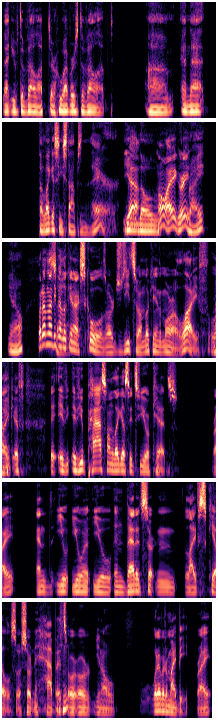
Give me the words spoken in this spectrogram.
that you've developed or whoever's developed, um, and that the legacy stops there. yeah. though no, I agree. right, you know, But I'm not So- even looking at schools or jiu-jitsu. I'm looking at more at life. Like if if if you pass on legacy to your kids, right? And you you you embedded certain life skills or certain habits Mhm. or or you know whatever it might be, right?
